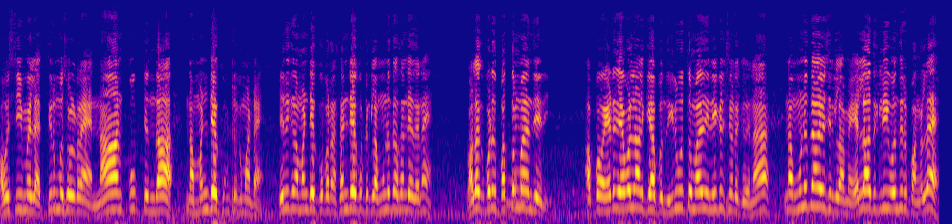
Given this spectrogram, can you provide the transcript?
அவசியமே இல்ல. திரும்ப சொல்றேன். நான் கூப்பிட்டு இருந்தா நான் மண்டே கூப்பிட்டு இருக்க மாட்டேன். எதுக்கு நான் மண்டே கூப்பிடுறேன்? சண்டே கூப்பிட்டுக்கலாம் முன்னதான் சண்டே தானே? வழக்கு பத்தொன்பதாம் தேதி. அப்போ இடையில எவ்வளவு நாள் கேப் வந்து? இருபத்தொன்பது நிகழ்ச்சி நடக்குதுன்னா நான் முன்னதாக வச்சிருக்கலாமே. எல்லாத்துக்கும் லீவ் வந்திருப்பாங்கல்ல?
